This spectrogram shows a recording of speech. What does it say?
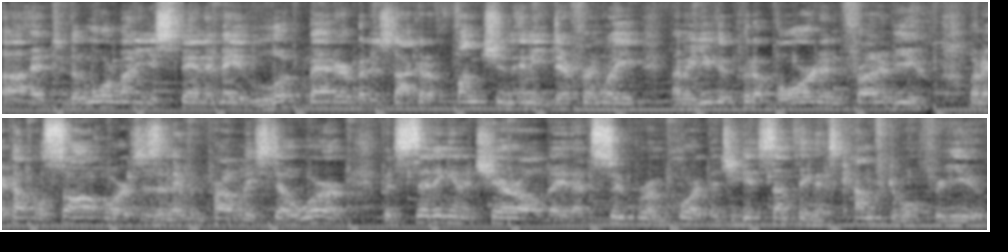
Uh, it, the more money you spend it may look better but it's not going to function any differently. I mean you could put a board in front of you on a couple sawhorses and it would probably still work but sitting in a chair all day that's super important that you get something that's comfortable for you.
